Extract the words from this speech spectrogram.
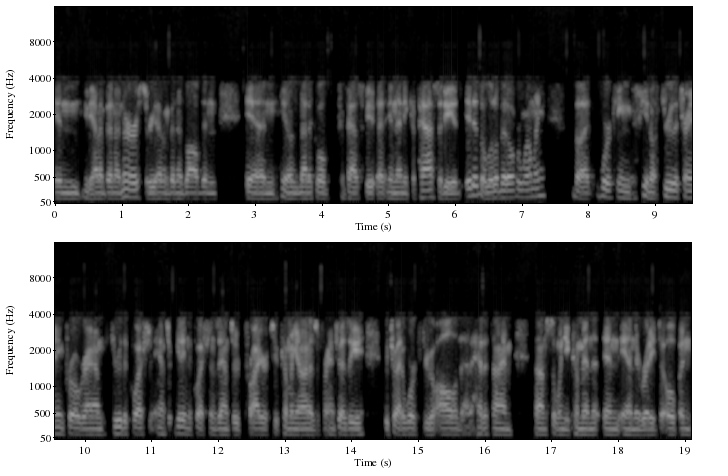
in, you haven't been a nurse or you haven't been involved in in you know medical capacity in any capacity, it, it is a little bit overwhelming but working you know through the training program through the question answer getting the questions answered prior to coming on as a franchisee we try to work through all of that ahead of time. Um, so when you come in and and they're ready to open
